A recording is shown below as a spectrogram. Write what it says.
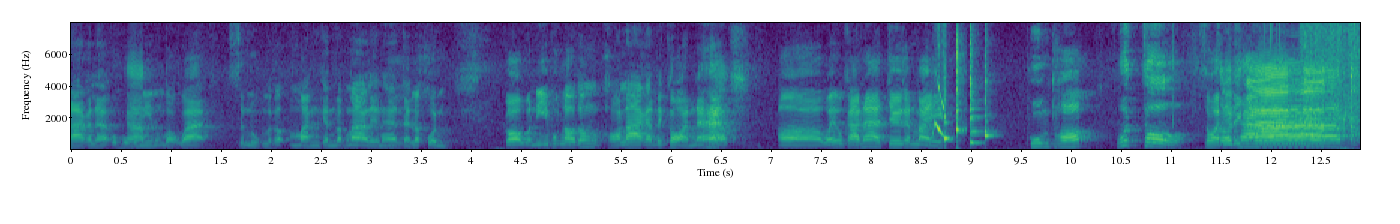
ลากันแล้ว โอ้โห ครับวันนี้ต้องบอกว่าสนุกแล้วก็มันกันมากๆเลยนะฮะ อืมแต่ละคน ก็วันนี้พวกเราต้องขอลากันไปก่อนนะฮะครับ เอ่อไว้โอกาสหน้าเจอกันใหม่ ภูมิทอล์กวุฒโธ สวัสดีครับบ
